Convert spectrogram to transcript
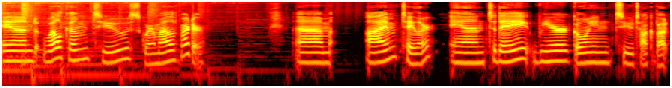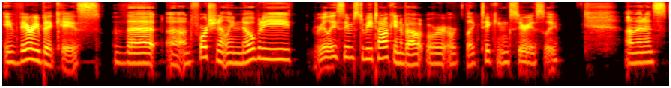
and welcome to Square Mile of Murder. Um, I'm Taylor, and today we're going to talk about a very big case that uh, unfortunately nobody really seems to be talking about or, or like taking seriously. Um, and it's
